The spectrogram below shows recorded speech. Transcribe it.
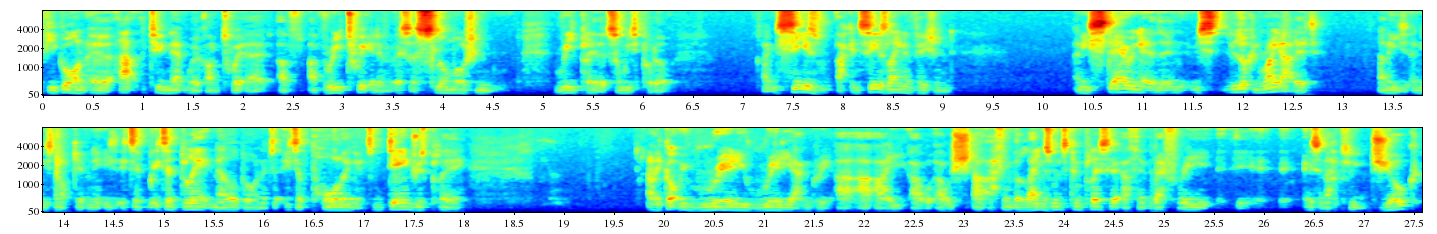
if you go on uh, at the Two Network on Twitter, I've I've retweeted a, a, slow motion replay that somebody's put up. I can see his I can see his line of vision, and he's staring at it, he's looking right at it, and he's and he's not giving it. It's a it's a blatant elbow, and it's a, it's appalling. It's a dangerous play. And it got me really, really angry. I, I, I, I was, I think the linesman's complicit. I think the referee is an absolute joke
